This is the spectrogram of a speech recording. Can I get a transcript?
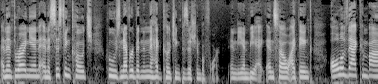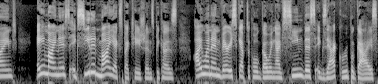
and then throwing in an assistant coach who's never been in a head coaching position before in the NBA. And so I think all of that combined, A minus exceeded my expectations because I went in very skeptical, going, I've seen this exact group of guys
